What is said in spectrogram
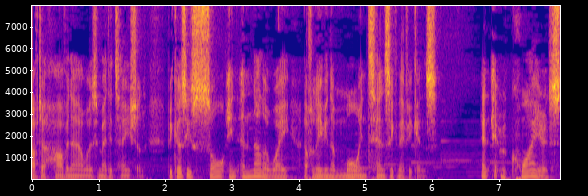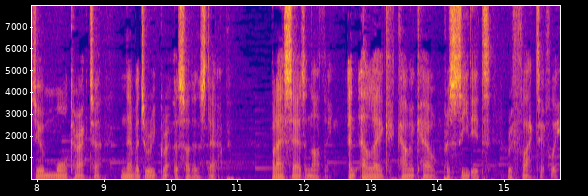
after half an hour's meditation because he saw in another way of living a more intense significance. And it required still more character never to regret the sudden step. But I said nothing, and Alec Carmichael proceeded reflectively.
